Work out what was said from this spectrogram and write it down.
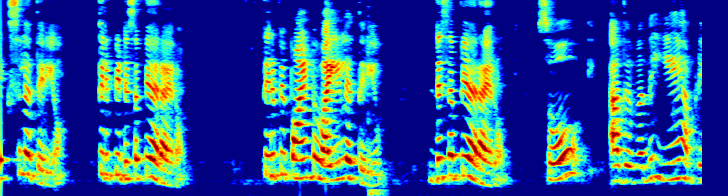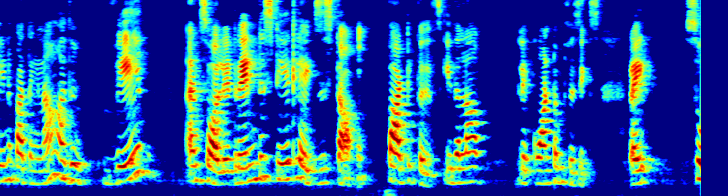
எக்ஸில் தெரியும். திருப்பி டிசப்பியர் ஆயிரும். திருப்பி பாயிண்ட் ஒய்ல தெரியும். டிசப்பியர் ஆயிரும். ஸோ அது வந்து ஏன் அப்படின்னு பார்த்தீங்கன்னா அது வேவ் அண்ட் சாலிட் ரெண்டு ஸ்டேட்ல எக்ஸிஸ்ட் ஆகும். பார்ட்டிகல்ஸ் இதெல்லாம் like quantum physics right so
